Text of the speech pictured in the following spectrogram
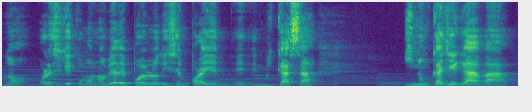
¿no? Ahora sí que como novia de pueblo dicen por ahí en, mi casa, y nunca llegaba.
